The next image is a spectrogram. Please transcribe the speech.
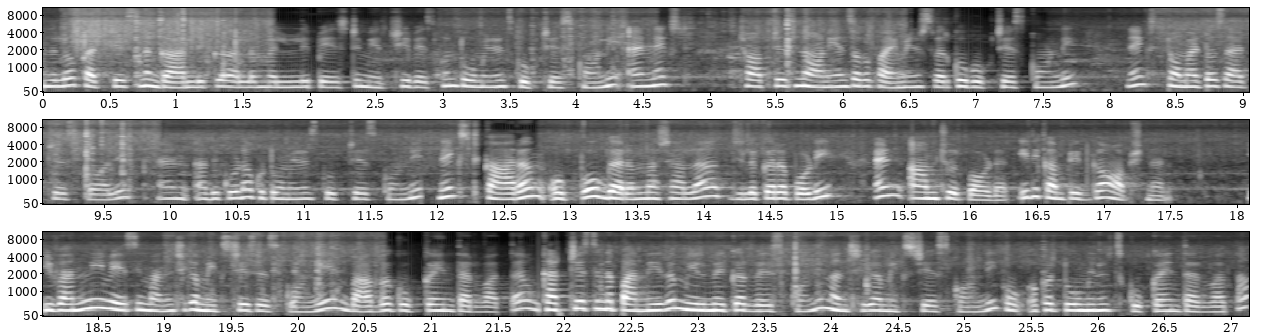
అందులో కట్ చేసిన గార్లిక్ అల్లం వెల్లుల్లి పేస్ట్ మిర్చి వేసుకొని టూ మినిట్స్ కుక్ చేసుకోండి. అండ్ నెక్స్ట్ చాప్ చేసిన ఆనియన్స్ ఒక ఫైవ్ మినిట్స్ వరకు కుక్ చేసుకోండి. నెక్స్ట్ టొమాటోస్ యాడ్ చేసుకోవాలి. అండ్ అది కూడా ఒక టూ మినిట్స్ కుక్ చేసుకోండి. నెక్స్ట్ కారం ఉప్పు గరం మసాలా జీలకర్ర పొడి అండ్ ఆమ్చూర్ పౌడర్ ఇది కంప్లీట్గా ఆప్షనల్ ఇవన్నీ వేసి మంచిగా మిక్స్ చేసేసుకోండి. బాగా కుక్ అయిన తర్వాత కట్ చేసిన పన్నీర్ మీల్ మేకర్ వేసుకొని మంచిగా మిక్స్ చేసుకోండి. ఒక- టూ మినిట్స్ కుక్ అయిన తర్వాత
